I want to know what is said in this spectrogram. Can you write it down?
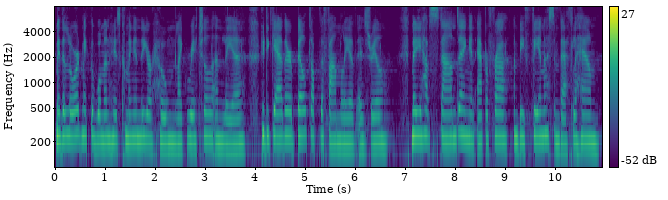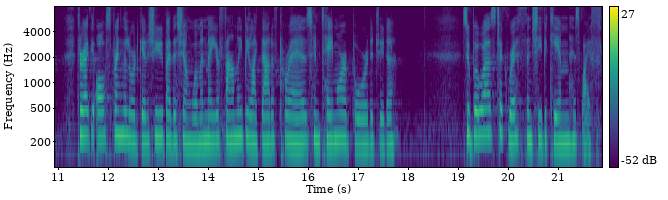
May the Lord make the woman who is coming into your home like Rachel and Leah, who together built up the family of Israel. May you have standing in Ephrathah and be famous in Bethlehem. Throughout the offspring the Lord gives you by this young woman, may your family be like that of Perez, whom Tamar bore to Judah. So Boaz took Ruth, and she became his wife.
